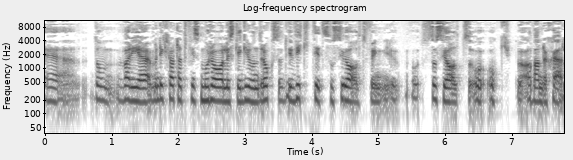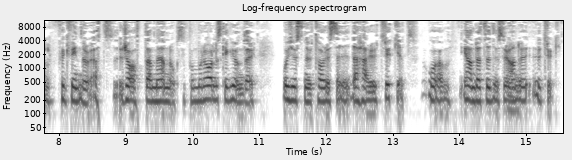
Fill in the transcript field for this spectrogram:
eh, de varierar. Men det är klart att det finns moraliska grunder också. Det är viktigt socialt, för, socialt och, och av andra skäl för kvinnor att rata män också på moraliska grunder. Och just nu tar det sig det här uttrycket. Och i andra tider så är det andra uttryck.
